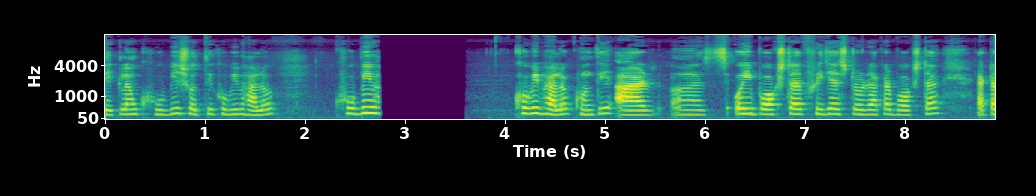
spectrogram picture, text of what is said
দেখলাম খুবই, সত্যি খুবই ভালো, খুবই খুবই ভালো খুন্তি। আর ওই বক্সটা ফ্রিজে স্টোর রাখার বক্সটা একটা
